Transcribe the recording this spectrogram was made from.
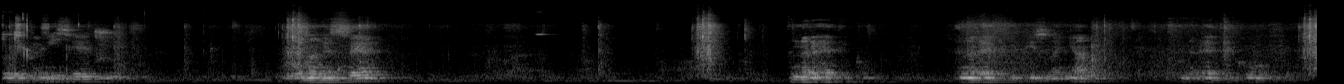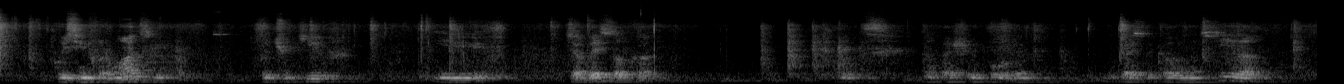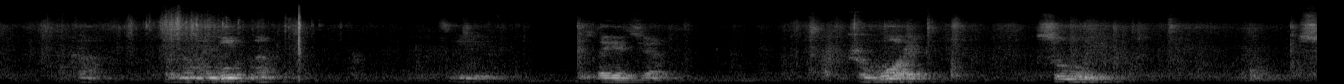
комісія і вона несе енергетику, енергетику пізнання, енергетику якоїсь інформації, почуттів. І ця виставка, от, на перший погляд, якась така вона сіра, така одноманітна. І здається, що море сумує.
